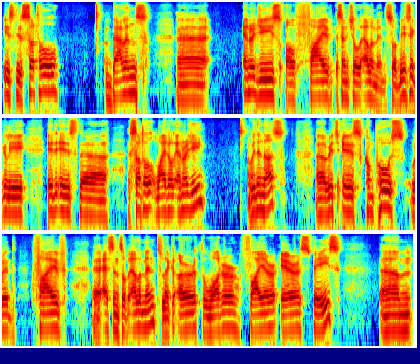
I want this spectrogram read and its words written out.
is the subtle balance uh, energies of five essential elements. So basically, it is the subtle vital energy within us, uh, which is composed with five uh, essence of element like earth, water, fire, air, space. Um,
